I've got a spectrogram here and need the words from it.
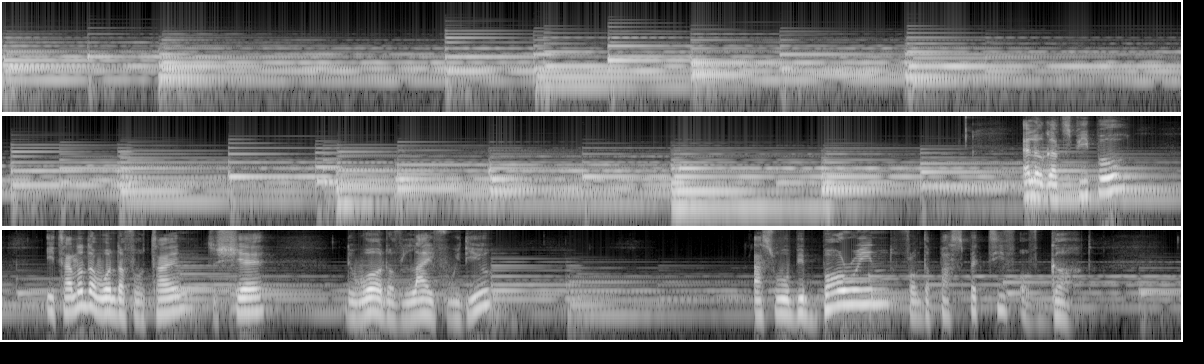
Hello, God's people. It's another wonderful time to share the word of life with you as we'll be borrowing from the perspective of God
